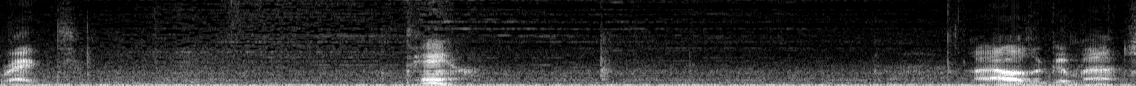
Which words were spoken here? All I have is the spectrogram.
Wrecked. Damn. Ah, that was a good match.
